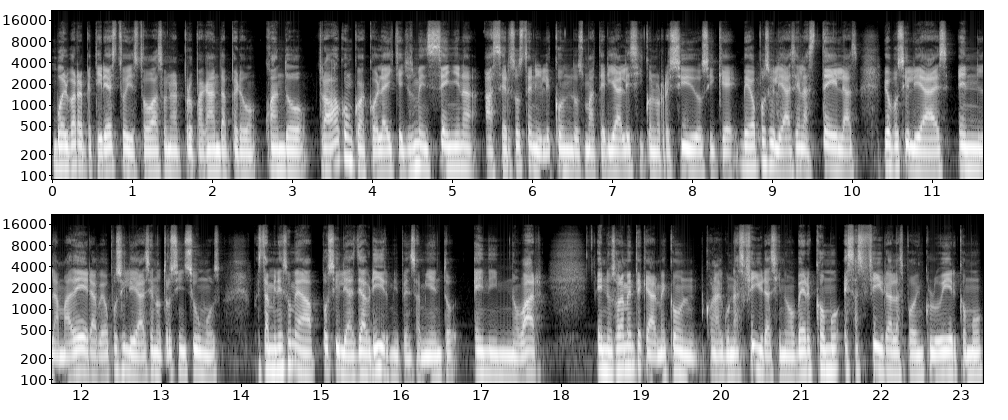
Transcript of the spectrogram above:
vuelvo a repetir esto y esto va a sonar propaganda, pero cuando trabajo con Coca-Cola y que ellos me enseñen a, ser sostenible con los materiales y con los residuos y que veo posibilidades en las telas, veo posibilidades en la madera, veo posibilidades en otros insumos, pues también eso me da posibilidades de abrir mi pensamiento en innovar. En no solamente quedarme con, con algunas fibras, sino ver cómo esas fibras las puedo incluir, cómo,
